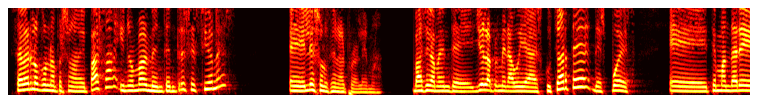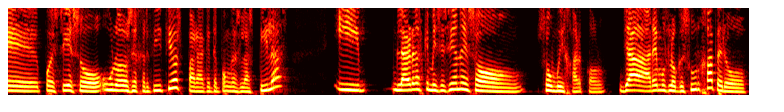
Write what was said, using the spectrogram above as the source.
saber lo que a una persona le pasa y normalmente en tres sesiones eh, le soluciona el problema. Básicamente, yo la primera voy a escucharte, después eh, te mandaré, pues sí, eso, uno o dos ejercicios para que te pongas las pilas. Y la verdad es que mis sesiones son, son muy hardcore. Ya haremos lo que surja, pero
